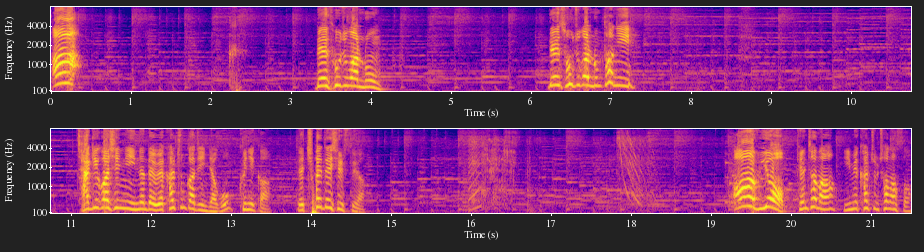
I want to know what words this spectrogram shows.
아! 내 소중한 룸! 내 소중한 룸턴이! 자기 과신이 있는데 왜 칼춤까지 있냐고? 그니까 내 최대 실수야 아 위협! 괜찮아 이미 칼춤 쳐놨어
